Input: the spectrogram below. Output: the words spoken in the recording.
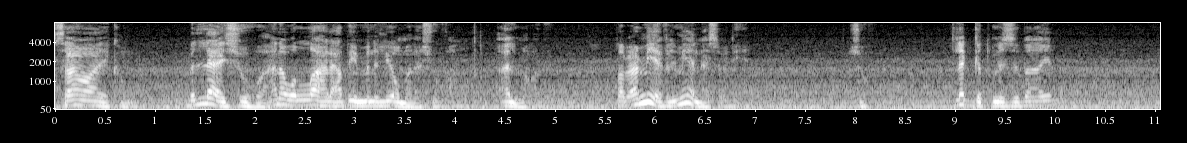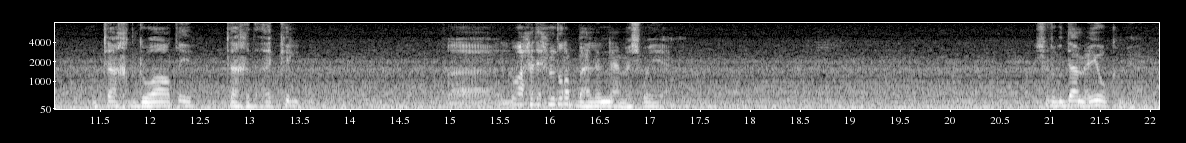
السلام عليكم. بالله شوفوا أنا والله العظيم من اليوم أنا اشوفها المغرب طبعا 100% إنها سعودية. شوف تلقط من الزباين وتاخذ قواطي تاخذ أكل. فالواحد يحمد ربه على النعمة شوية يعني. شوف قدام عيوكم يعني.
